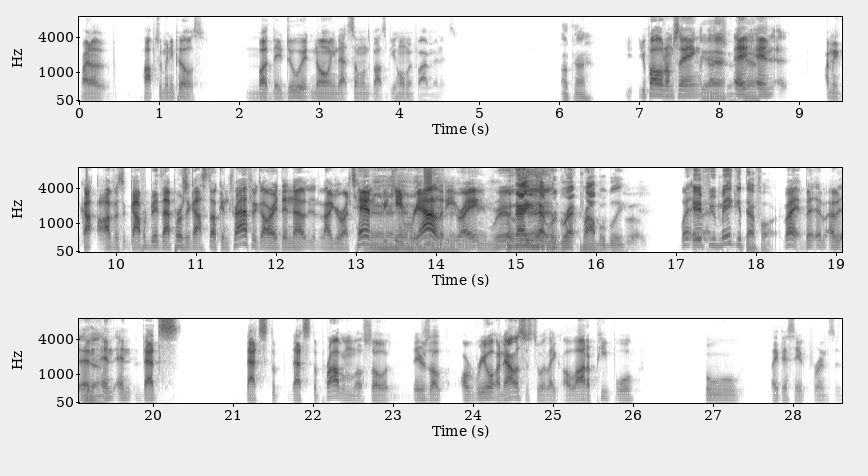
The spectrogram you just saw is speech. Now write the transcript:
try to pop too many pills, Mm. but they do it knowing that someone's about to be home in five minutes. Okay. You, you follow what I'm saying? Yeah. And, Yeah. and I mean, God, obviously, God forbid that person got stuck in traffic. All right, then now, now your attempt became reality, right? Became real, but now you have regret, probably. But, if you make it that far. right, but uh, and, Yeah. and and that's that's the that's the problem though. So there's a a real analysis to it. Like a lot of people who, like they say, for instance,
